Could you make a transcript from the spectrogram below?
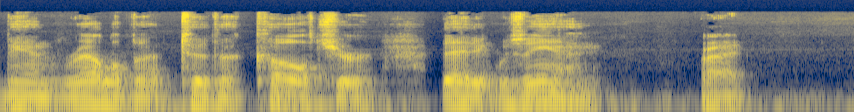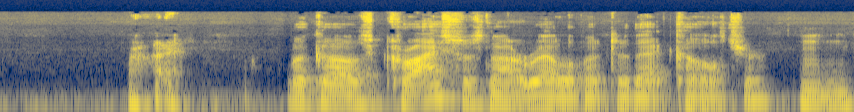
been relevant to the culture that it was in? Right. Right because Christ was not relevant to that culture. Mm-mm.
